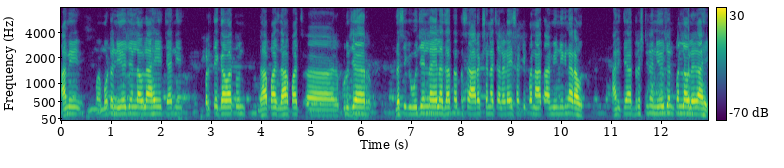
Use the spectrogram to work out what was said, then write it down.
आम्ही मोठं नियोजन लावलं आहे. ज्यांनी प्रत्येक गावातून दहा पाच दहा पाच क्रुजर जसे की उज्जैनला यायला जातात तसं आरक्षणाच्या लढाईसाठी पण आता आम्ही निघणार आहोत. आणि त्या दृष्टीने नियोजन पण लावलेलं आहे.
